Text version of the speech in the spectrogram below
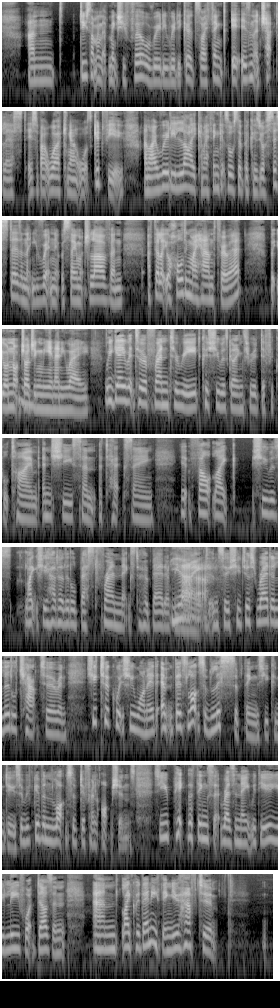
and do something that makes you feel really, really good. So I think it isn't a checklist. It's about working out what's good for you. And I really like, and I think it's also because you're sisters and that you've written it with so much love. And I feel like you're holding my hand through it, but you're not mm. judging me in any way. We gave it to a friend to read because she was going through a difficult time, and she sent a text saying it felt like she was like she had her little best friend next to her bed every Yeah. night, and so she just read a little chapter, and she took what she wanted. And there's lots of lists of things you can do, so we've given lots of different options. So you pick the things that resonate with you, you leave what doesn't, and like with anything, you have to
